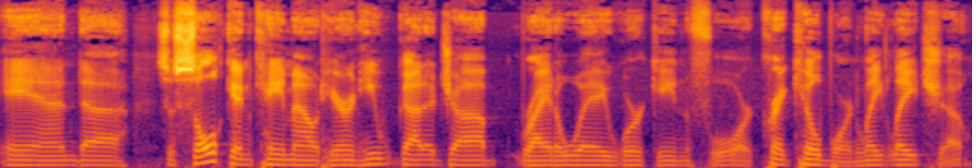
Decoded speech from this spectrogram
And uh, so Sulkin came out here and he got a job right away working for Craig Kilborn, Late Late Show.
